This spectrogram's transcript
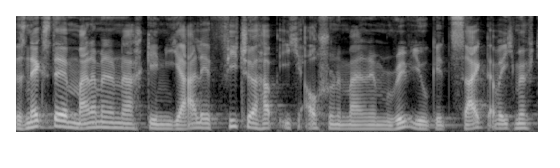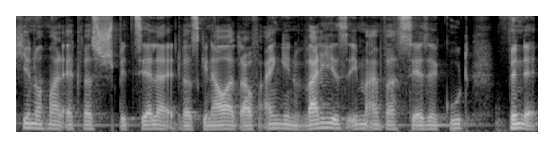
Das nächste, meiner Meinung nach geniale Feature habe ich auch schon in meinem Review gezeigt, aber ich möchte hier nochmal etwas spezieller, etwas genauer drauf eingehen, weil ich es eben einfach sehr, sehr gut finde.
